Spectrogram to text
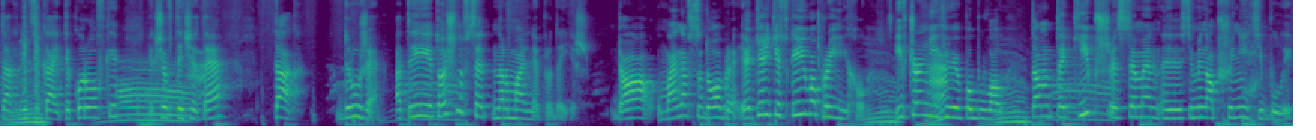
Так, не тікайте, коровки, якщо втечете. Так, друже, а ти точно все нормальне продаєш? Да, у мене все добре. Я тільки з Києва приїхав і в Чернігові побував. Там такі пш... семен... е, семена пшениці були,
